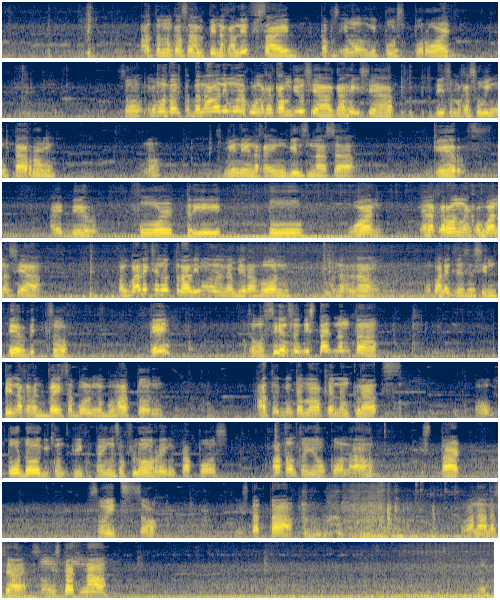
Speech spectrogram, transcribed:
ato nang kasal pinaka left side, tapos imong i-post forward. So, imo katanawon nimo na kung nakakambyo siya, gahi siya, di sa makaswing og tarong. No? Meaning naka-engage na sa gears. Either 4, 3, 2, 1. Kaya karon nakawan na siya. Pagbalik sa neutral, imo na nabirahon. Ano lang. O sa center dito. Okay? So since nag-start nang ta, pinaka-advisable nga buhaton, ato ging tamakan ang clutch o tudog ikapaingon sa flooring tapos atong tuyokon ang start switch so start ta so ano na siya so start na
